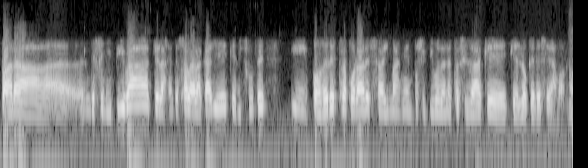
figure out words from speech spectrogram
para, en definitiva, que la gente salga a la calle, que disfrute y poder extrapolar esa imagen positiva de nuestra ciudad que, es lo que deseamos. ¿no?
